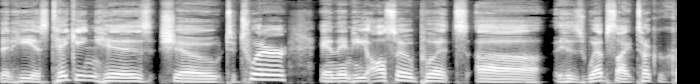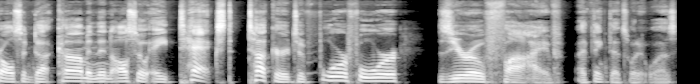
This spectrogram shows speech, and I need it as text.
that he is taking his show to Twitter. And then he also puts uh, his website, tuckercarlson.com, and then also a text, Tucker, to 4405. I think that's what it was.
